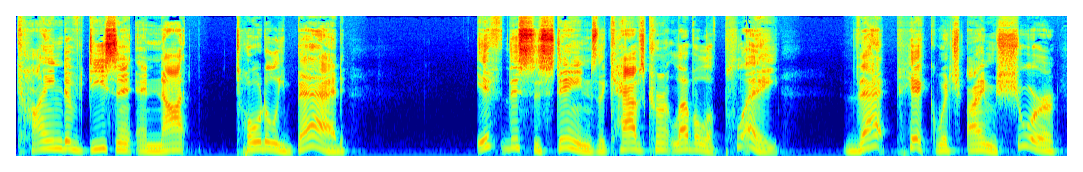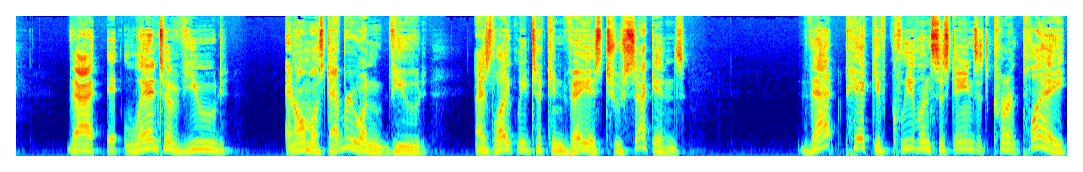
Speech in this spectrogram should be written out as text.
kind of decent and not totally bad, if this sustains the Cavs' current level of play, that pick, which I'm sure that Atlanta viewed and almost everyone viewed as likely to convey as two seconds, that pick, if Cleveland sustains its current play,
